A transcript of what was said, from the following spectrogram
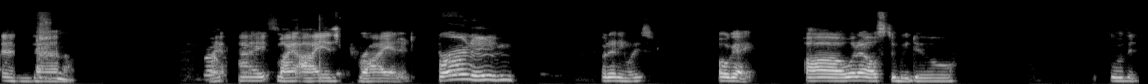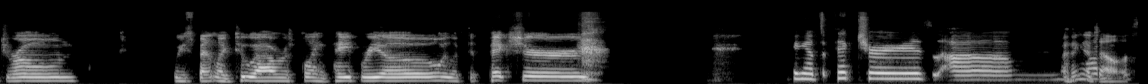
And uh, my eye, my eye is dry and it's burning. But anyways, okay. Uh, what else did we do? Flew the drone. We spent like two hours playing Paper.io. We looked at pictures. Looking at the pictures. Um, I think that's else?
